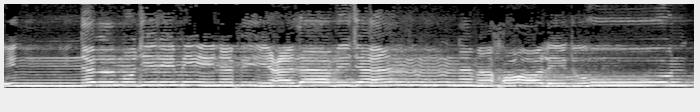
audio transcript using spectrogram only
إن المجرمين في عذاب جهنم خالدون.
